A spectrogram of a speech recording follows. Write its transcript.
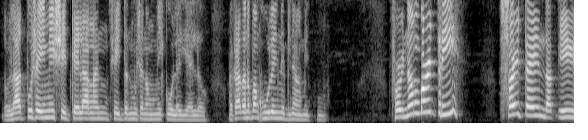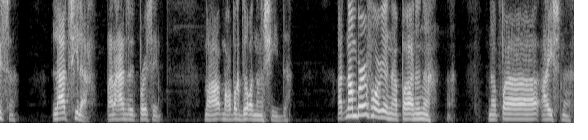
So, lahat po siya may shade. Kailangan shadean mo siya ng may kulay yellow. Or kahit ano pang kulay na ginamit mo. For number 3, certain that is lahat sila para 100% maka, makapag-draw ka ng shade. At number 4, yun, napa ano na, napa ayos na.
